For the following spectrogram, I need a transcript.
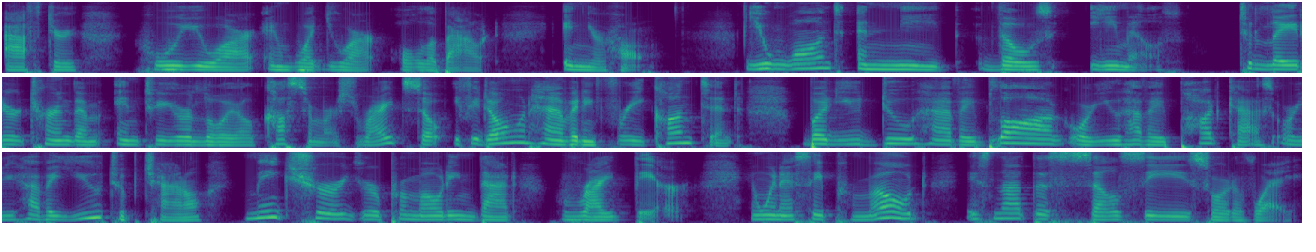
after who you are and what you are all about in your home. You want and need those emails to later turn them into your loyal customers, right? So if you don't have any free content, but you do have a blog or you have a podcast or you have a YouTube channel, make sure you're promoting that right there. And when I say promote, it's not the salesy sort of way.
